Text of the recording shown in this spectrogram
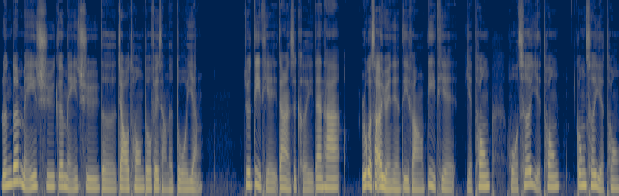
伦敦每一区跟每一区的交通都非常的多样，就地铁当然是可以，但它如果稍微远一点的地方，地铁也通，火车也通，公车也通。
